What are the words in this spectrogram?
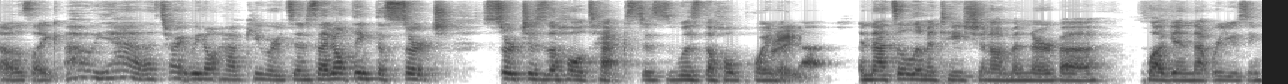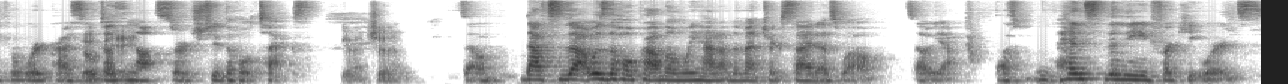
I was like, oh yeah, that's right. We don't have keywords. And so I don't think the search searches the whole text is was the whole point Right. of that. And that's a limitation on Minerva plugin that we're using for WordPress. It does not search through the whole text. gotcha. So that's that was the whole problem we had on the metric side as well. So yeah, that's hence the need for keywords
